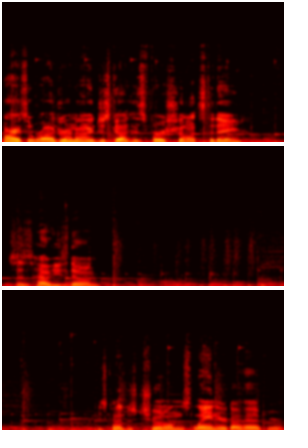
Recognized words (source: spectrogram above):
Alright, so Roger and I just got his first shots today. This is how he's doing. He's kind of just chewing on this lanyard I have here.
